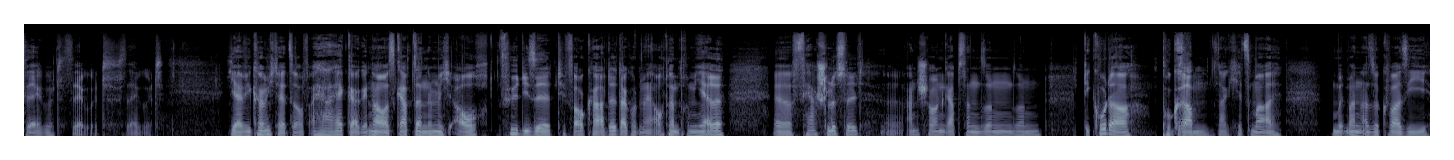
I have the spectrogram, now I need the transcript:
Sehr gut, sehr gut, sehr gut. Ja, wie komme ich da jetzt drauf? Ah ja, Hacker, genau. Es gab dann nämlich auch für diese TV-Karte, da konnte man ja auch dann Premiere äh, verschlüsselt äh, anschauen, gab es dann so ein, so ein Decoder-Programm, sag ich jetzt mal, womit man also quasi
